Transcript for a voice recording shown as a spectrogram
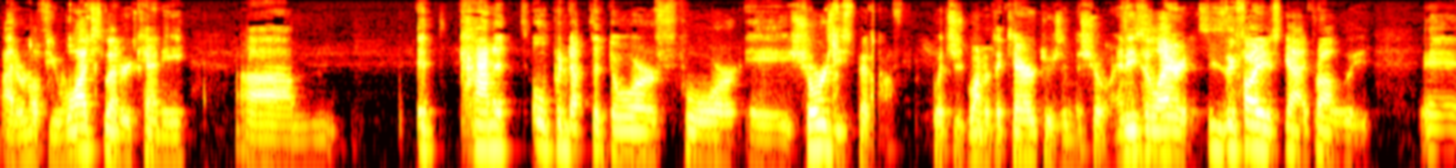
I don't know if you watched Letterkenny. Um, it kind of opened up the door for a Shoresy spinoff, which is one of the characters in the show, and he's hilarious. He's the funniest guy, probably. Eh,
